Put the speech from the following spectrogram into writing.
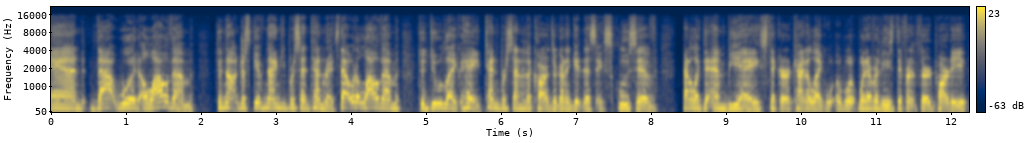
And that would allow them to not just give 90% 10 rates. That would allow them to do like, hey, 10% of the cards are going to get this exclusive, kind of like the MBA sticker, kind of like whatever these different third party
